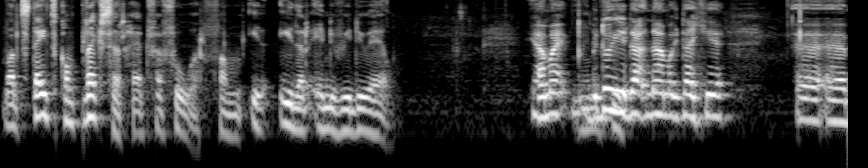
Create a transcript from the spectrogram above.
wat steeds complexer het vervoer van ieder individueel. Ja, maar bedoel je da namelijk dat, je, uh, uh,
